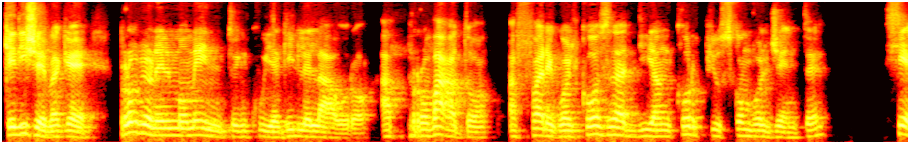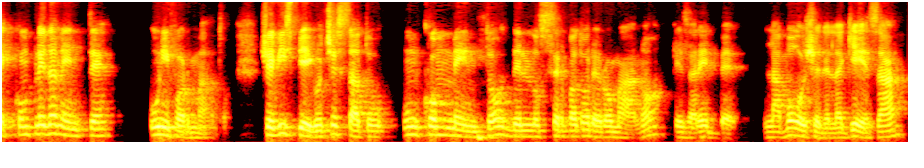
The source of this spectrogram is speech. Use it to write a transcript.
che diceva che proprio nel momento in cui Achille Lauro ha provato a fare qualcosa di ancora più sconvolgente, si è completamente uniformato. Cioè, vi spiego, c'è stato un commento dell'osservatore romano, che sarebbe la voce della Chiesa,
